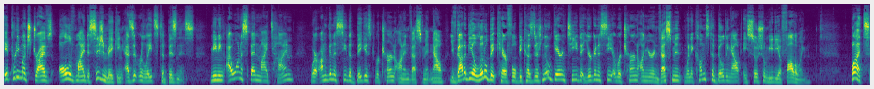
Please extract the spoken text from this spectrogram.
It pretty much drives all of my decision making as it relates to business, meaning I want to spend my time where I'm going to see the biggest return on investment. Now, you've got to be a little bit careful because there's no guarantee that you're going to see a return on your investment when it comes to building out a social media following. But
